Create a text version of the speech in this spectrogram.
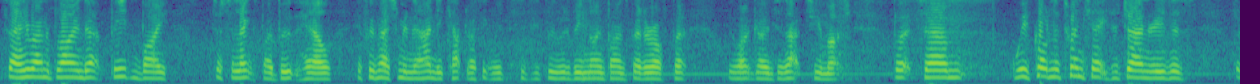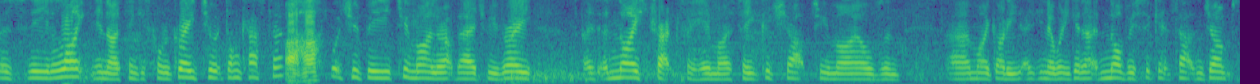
So he ran a blind up, beaten by just a length by Boothill. If we met him in the handicap, I think we would have been nine pounds better off, but we won't go into that too much. But um, we've got on the 28th of January, there's, there's the Lightning, I think it's called a Grade 2 at Doncaster, uh-huh. which should be two miler up there. It should be very a, a, nice track for him, I think. Good sharp two miles, and uh, my God, he, you know, when you get a novice that gets out and jumps,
